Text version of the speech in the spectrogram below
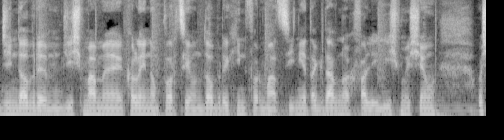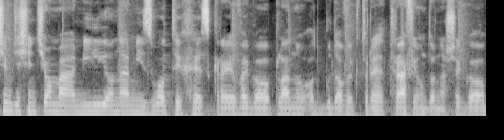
Dzień dobry. Dziś mamy kolejną porcję dobrych informacji. Nie tak dawno chwaliliśmy się 80 milionami złotych z Krajowego Planu Odbudowy, które trafią do naszego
